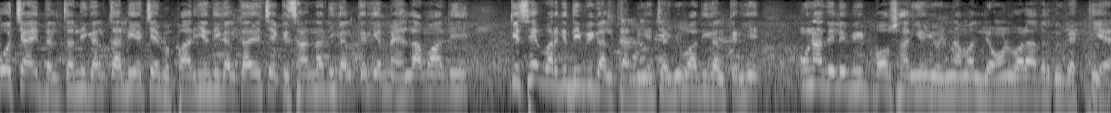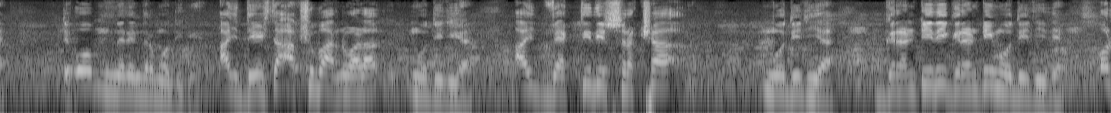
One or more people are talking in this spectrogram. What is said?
ਉਹ ਚਾਹੇ ਦਲਤਾਂ ਦੀ ਗੱਲ ਕਰ ਲਈਏ, ਚਾਹੇ ਵਪਾਰੀਆਂ ਦੀ ਗੱਲ ਕਰ ਲਈਏ, ਚਾਹੇ ਕਿਸਾਨਾਂ ਦੀ ਗੱਲ ਕਰੀਏ, ਮਹਿਲਾਵਾਂ ਦੀ, ਕਿਸੇ ਵਰਗ ਦੀ ਵੀ ਗੱਲ ਕਰ ਲਈਏ, ਚਾਹੇ ਯੁਵਾ ਦੀ ਗੱਲ ਕਰੀਏ ਉਹਨਾਂ ਦੇ ਲਈ ਵੀ ਬਹੁਤ ਸਾਰੀਆਂ ਯੋਜਨਾਵਾਂ ਲਿਆਉਣ ਵਾਲਾ ਅਗਰ ਕੋਈ ਵਿਅਕਤੀ ਹੈ, ਤੇ ਉਹ ਨਰਿੰਦਰ ਮੋਦੀ ਜੀ। ਅੱਜ ਦੇਸ਼ ਦਾ ਅਕਸ਼ ਉਭਾਰਨ ਵਾਲਾ ਮੋਦੀ ਜੀ ਹੈ। ਅੱਜ ਵਿਅਕਤੀ ਦੀ ਸੁਰੱਖਿਆ ਮੋਦੀ ਜੀ ਹੈ। ਗਰੰਟੀ ਦੀ ਗਰੰਟੀ ਮੋਦੀ ਜੀ ਦੇ। ਔਰ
